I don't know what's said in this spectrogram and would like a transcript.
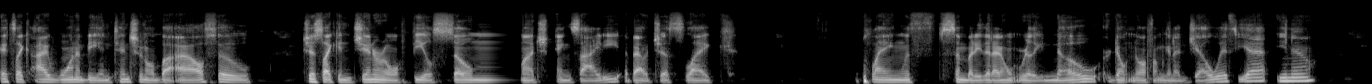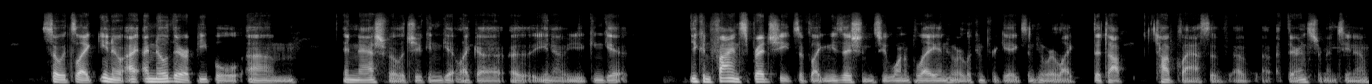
it's like I want to be intentional, but I also just like in general feel so much anxiety about just like playing with somebody that I don't really know or don't know if I'm going to gel with yet, you know? So it's like, you know, I, I know there are people um, in Nashville that you can get like a, a, you know, you can get you can find spreadsheets of like musicians who want to play and who are looking for gigs and who are like the top top class of, of, of their instruments you know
